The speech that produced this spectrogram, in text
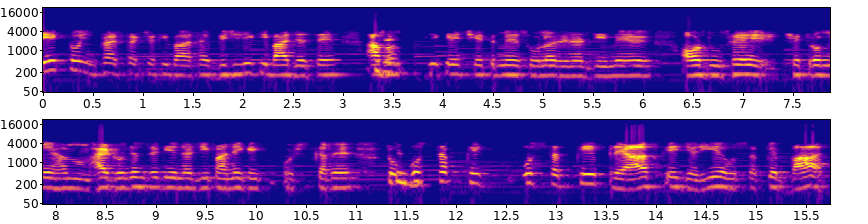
एक तो इंफ्रास्ट्रक्चर की बात है बिजली की बात जैसे अब हम बिजली के क्षेत्र में सोलर एनर्जी में और दूसरे क्षेत्रों में हम हाइड्रोजन से भी एनर्जी पाने की कोशिश कर रहे हैं तो हम्म। उस सब के उस सब के प्रयास के ज़रिए उस सब के बाद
